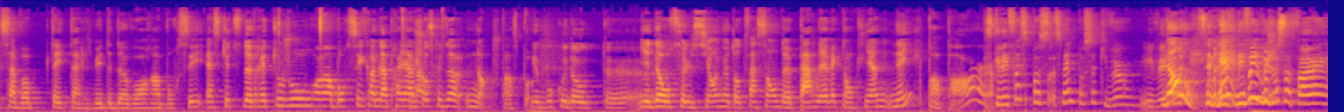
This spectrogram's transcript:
ça va peut-être t'arriver de devoir rembourser. Est-ce que tu devrais toujours rembourser comme la première Non. chose que tu dois... Non, je pense pas. Il y a beaucoup d'autres. euh, Il y a d'autres solutions, il y a d'autres façons de parler avec ton client. N'ayez pas peur. Parce que des fois, c'est pas même pas ça qu'il veut. Il veut Non, juste- c'est vrai. Des, des fois, il veut juste se faire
